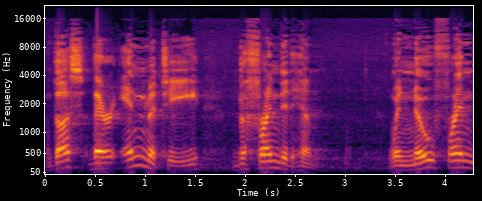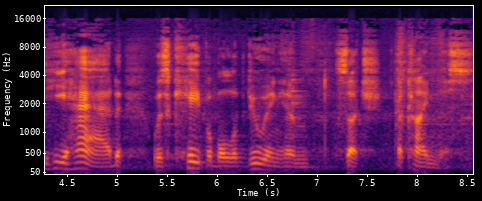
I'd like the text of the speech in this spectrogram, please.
Thus, their enmity befriended him, when no friend he had was capable of doing him such a kindness.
